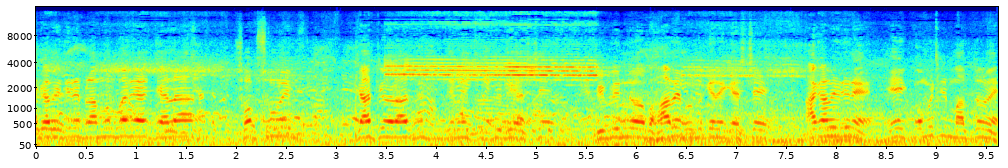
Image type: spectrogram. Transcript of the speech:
আগামী দিনে ব্রাহ্মণবাড়িয়া জেলা সবসময় জাতীয় রাজনীতির নেতৃত্ব দিয়ে আসছে বিভিন্নভাবে ভূমিকা রেখে আসছে আগামী দিনে এই কমিটির মাধ্যমে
